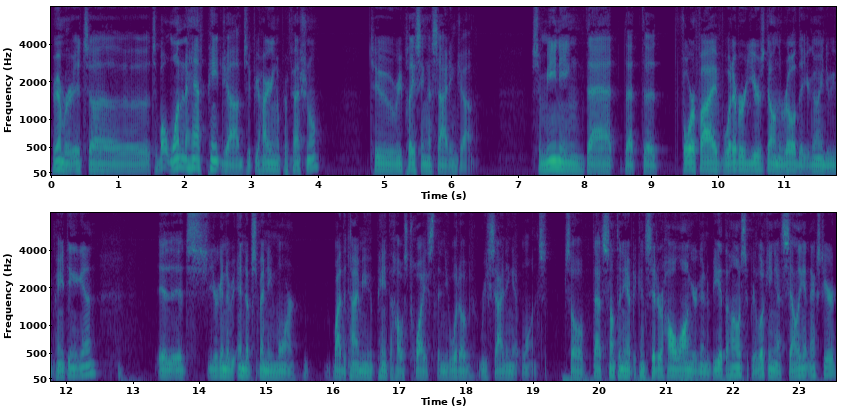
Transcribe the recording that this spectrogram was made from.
Remember, it's uh, it's about one and a half paint jobs if you're hiring a professional to replacing a siding job. So meaning that that the four or five whatever years down the road that you're going to be painting again, it, it's you're going to end up spending more by the time you paint the house twice than you would have residing it once. So that's something you have to consider how long you're going to be at the house. If you're looking at selling it next year,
